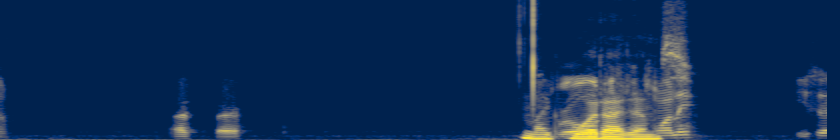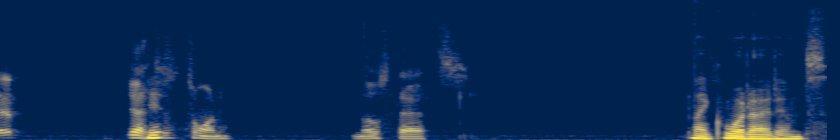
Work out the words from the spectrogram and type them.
am. That's fair. Like Roll what items? 20, you said? Yeah, Yeah. just 20. No stats. Like what items?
